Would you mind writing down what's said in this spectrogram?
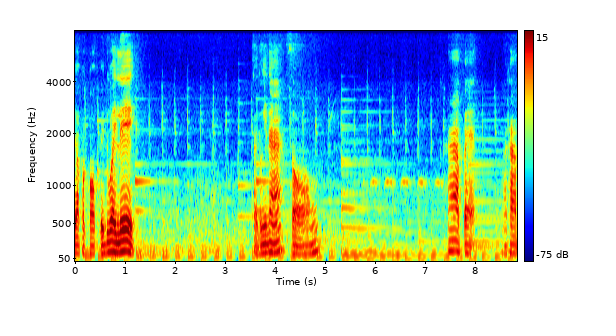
จะประกอบไปด้วยเลข ใส่ตรงนี้นะ 2 5 8 นะครับ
